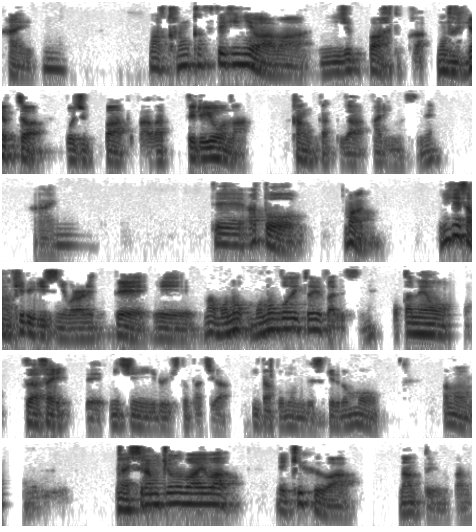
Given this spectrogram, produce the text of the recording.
はいうん。まあ、感覚的にはまあ、20%とか、ものによっては50%とか上がってるような感覚がありますね。はい。で、あと、まあ、ニゲさんもキルギスにおられて、えーまあ、物、物乞いというかですね、お金をくださいって道にいる人たちがいたと思うんですけれども、あの、イスラム教の場合は、え寄付は、なんというのかな、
